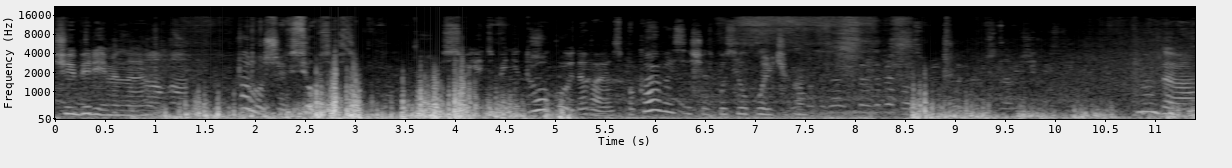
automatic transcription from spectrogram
Еще и беременная. Ага. Хорошая, все, все, все. Все, я тебя не трогаю. Давай, успокаивайся сейчас после укольчика. Ну да.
